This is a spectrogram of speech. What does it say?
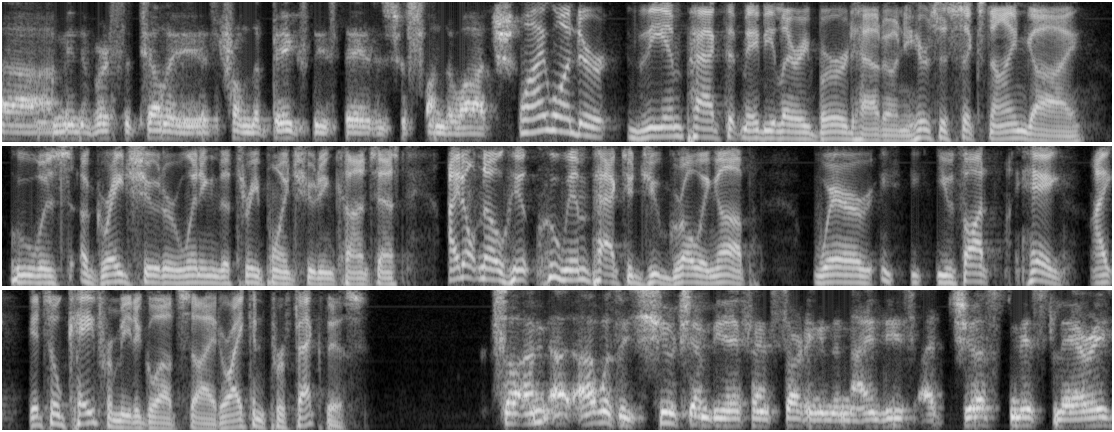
uh, I mean, the versatility from the bigs these days is just fun to watch. Well, I wonder the impact that maybe Larry Bird had on you. Here's a six nine guy who was a great shooter, winning the three point shooting contest. I don't know who, who impacted you growing up, where you thought, "Hey, I it's okay for me to go outside, or I can perfect this." So I'm, i was a huge NBA fan starting in the 90s. I just missed Larry.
